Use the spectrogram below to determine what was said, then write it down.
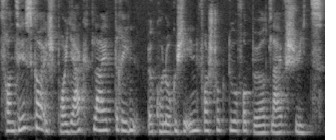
Franziska ist Projektleiterin ökologische Infrastruktur von BirdLife Schweiz.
